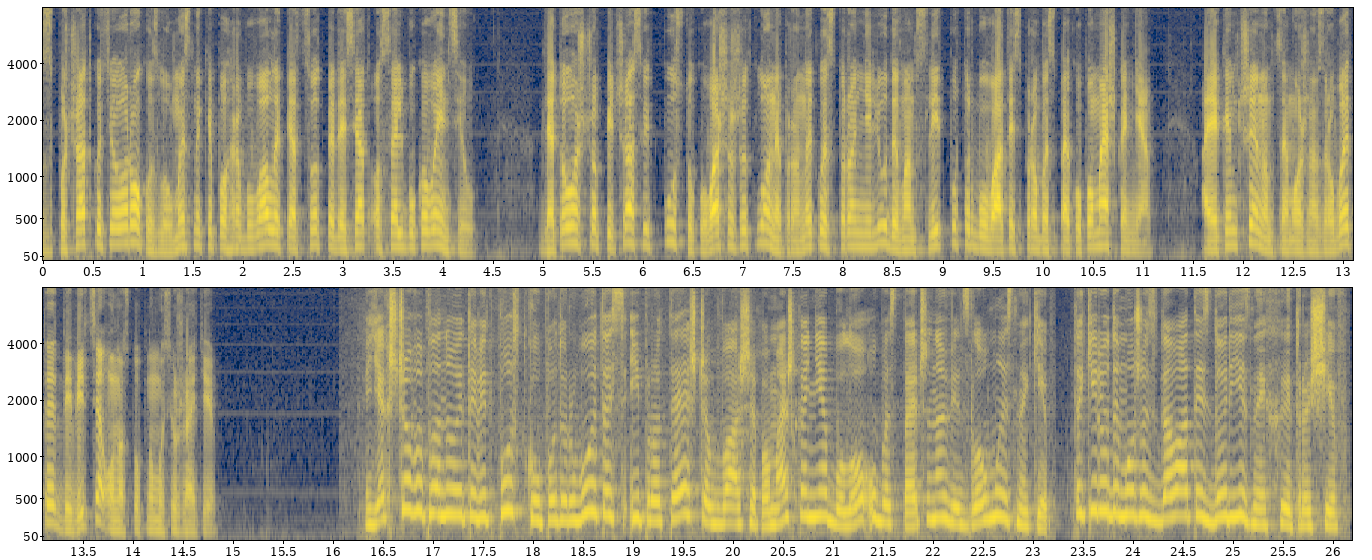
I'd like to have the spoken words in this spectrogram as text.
З початку цього року зловмисники пограбували 550 осель буковинців. Для того, щоб під час відпусток у ваше житло не проникли сторонні люди, вам слід потурбуватись про безпеку помешкання. А яким чином це можна зробити, дивіться у наступному сюжеті. Якщо ви плануєте відпустку, потурбуйтесь і про те, щоб ваше помешкання було убезпечено від зловмисників. Такі люди можуть вдаватись до різних хитрощів.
